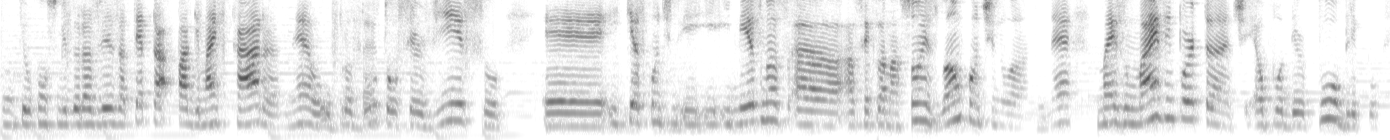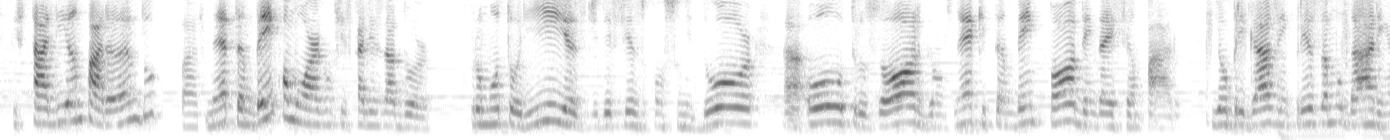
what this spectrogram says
com, que o consumidor às vezes até pague mais cara né, o produto certo. ou o serviço, é, e que as e, e mesmo as, a, as reclamações vão continuando, né? Mas o mais importante é o poder público estar ali amparando, claro. né? Também como órgão fiscalizador, promotorias de defesa do consumidor, outros órgãos, né? Que também podem dar esse amparo e obrigar as empresas a mudarem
